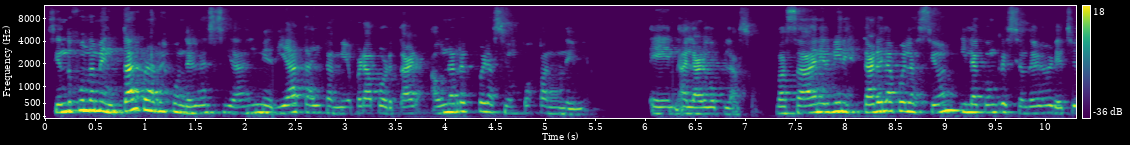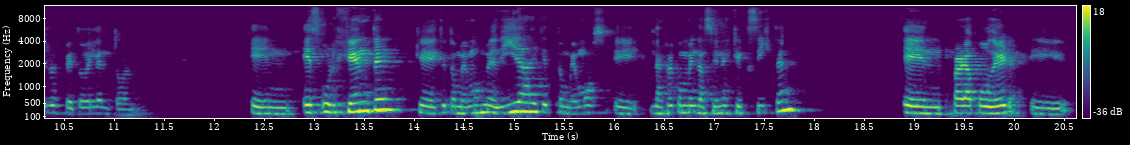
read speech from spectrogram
siendo fundamental para responder necesidades inmediatas y también para aportar a una recuperación post-pandemia a largo plazo, basada en el bienestar de la población y la concreción de los derechos y respeto del entorno. es urgente que, tomemos medidas y que tomemos eh, las recomendaciones que existen para poder eh,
